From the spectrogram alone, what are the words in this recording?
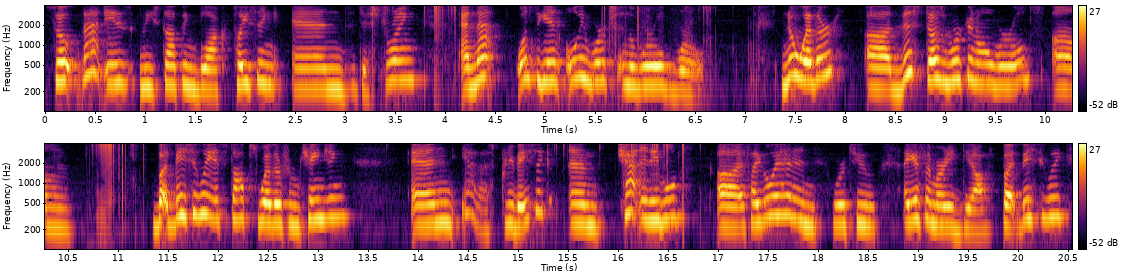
So that is the stopping block placing and destroying. And that, once again, only works in the world world. No weather. Uh, this does work in all worlds, um, but basically it stops weather from changing. And yeah, that's pretty basic. And chat enabled. Uh, if I go ahead and were to, I guess I'm already deopt, but basically,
